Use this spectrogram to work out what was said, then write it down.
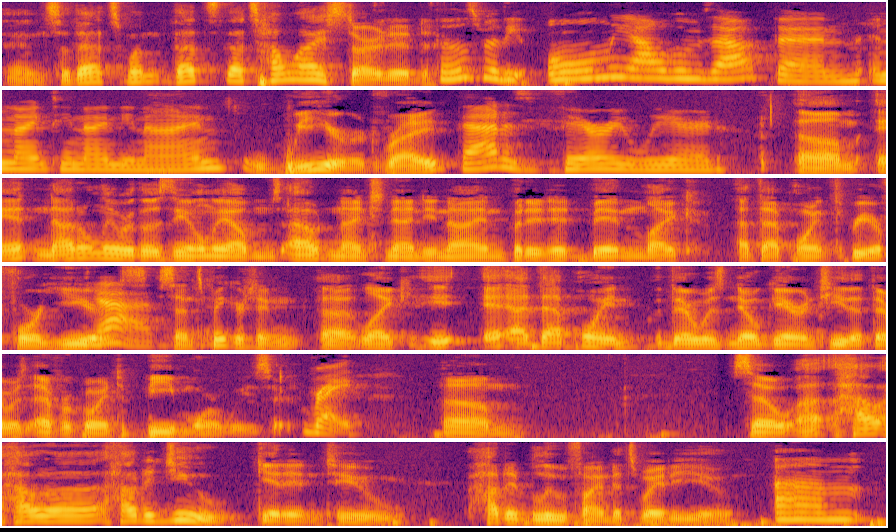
and so that's when that's that's how I started. Those were the only albums out then in 1999. Weird, right? That is very weird. Um, and not only were those the only albums out in 1999, but it had been like at that point three or four years Yeah. since Pinkerton. Uh, like it, at that point, there was no guarantee that there was ever going to be more Weezer. Right. Um, So uh, how how uh, how did you get into? How did Blue find its way to you? Um,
